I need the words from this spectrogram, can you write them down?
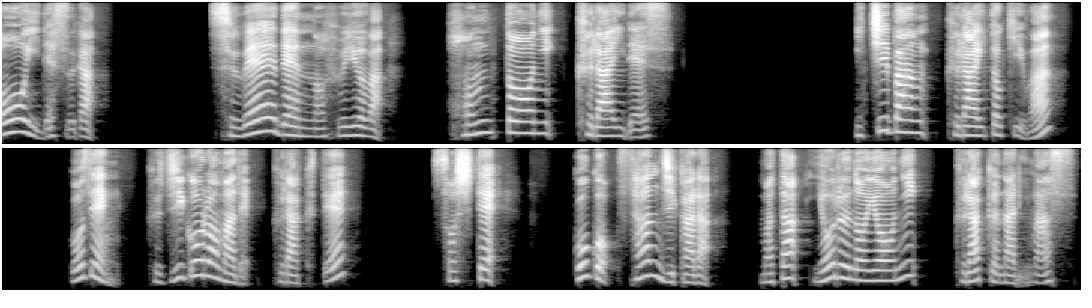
多いですが、スウェーデンの冬は本当に暗いです。一番暗い時は午前9時頃まで暗くて、そして午後3時からまた夜のように暗くなります。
